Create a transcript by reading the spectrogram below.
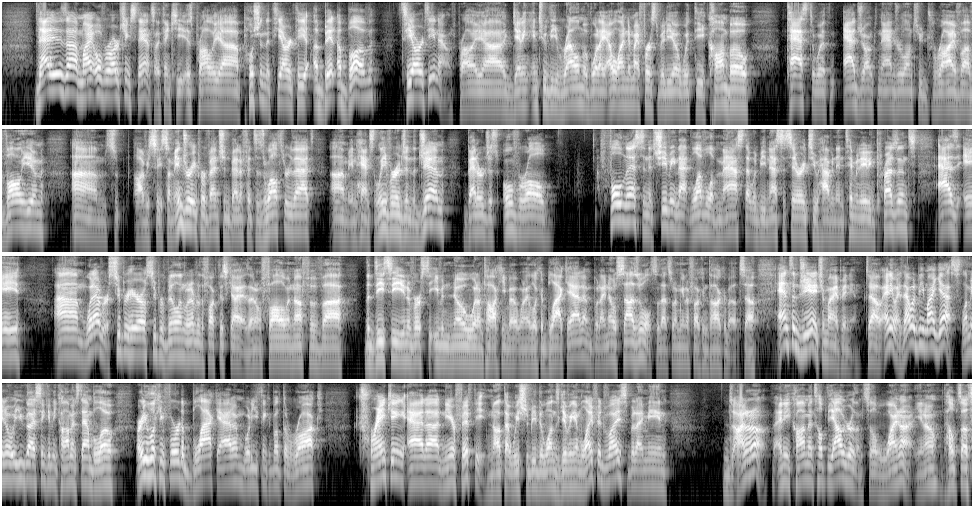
that is uh, my overarching stance. I think he is probably uh, pushing the TRT a bit above TRT now. It's probably uh, getting into the realm of what I outlined in my first video with the combo test with adjunct nandrolone to drive uh, volume. Um, so obviously, some injury prevention benefits as well through that. Um, enhanced leverage in the gym, better just overall fullness and achieving that level of mass that would be necessary to have an intimidating presence as a um, whatever superhero, supervillain, whatever the fuck this guy is. I don't follow enough of. Uh, the DC universe to even know what I'm talking about when I look at Black Adam, but I know Sazul, so that's what I'm gonna fucking talk about. So, and some GH in my opinion. So, anyways, that would be my guess. Let me know what you guys think in the comments down below. Are you looking forward to Black Adam? What do you think about The Rock? cranking at uh, near 50. Not that we should be the ones giving him life advice, but I mean, I don't know. Any comments help the algorithm, so why not? You know, helps out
